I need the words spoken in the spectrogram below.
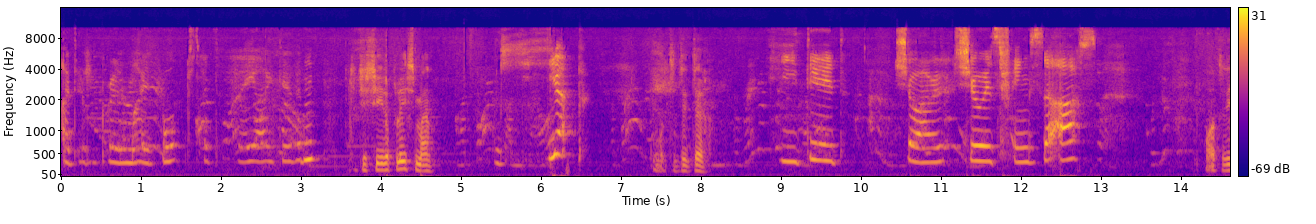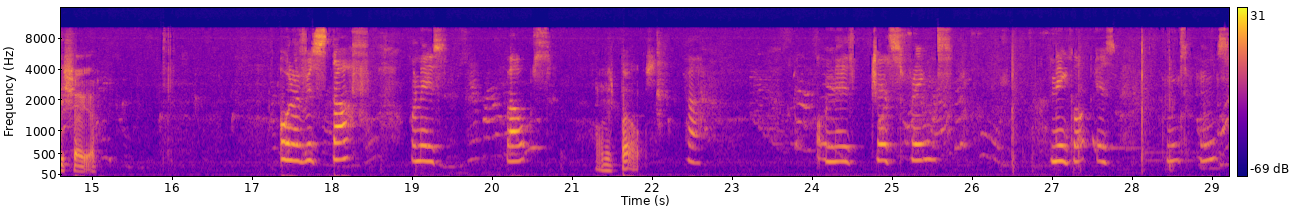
I didn't bring my books today. I didn't. Did you see the policeman? Yep. What did he do? He did show, show his things to us. What did he show you? All of his stuff on his belts. On his belts. Yeah. On his dress things. He got his things.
